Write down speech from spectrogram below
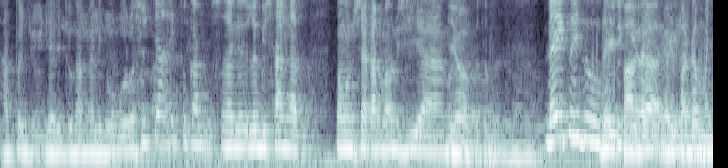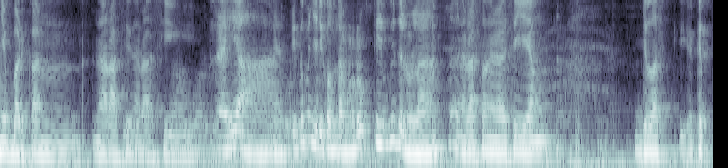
atau ju- jadi tukang gali kubur maksudnya itu kan lebih sangat memanusiakan manusia Iya betul betul. Nah itu itu Daripada daripada menyebarkan narasi-narasi nah, ya itu menjadi kontraproduktif gitu loh lah narasi-narasi yang jelas ke-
